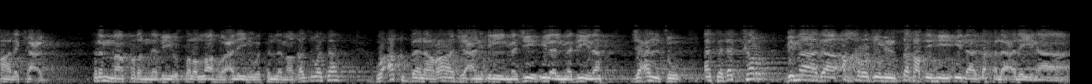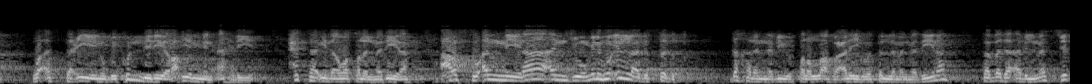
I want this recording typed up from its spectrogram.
قال كعب فلما قضى النبي صلى الله عليه وسلم غزوته وأقبل راجعا إلى المجيء إلى المدينة جعلت أتذكر بماذا أخرج من سخطه إذا دخل علينا. وأستعين بكل ذي رأي من أهلي. حتى إذا وصل المدينة عرفت أني لا أنجو منه إلا بالصدق. دخل النبي صلى الله عليه وسلم المدينة فبدأ بالمسجد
